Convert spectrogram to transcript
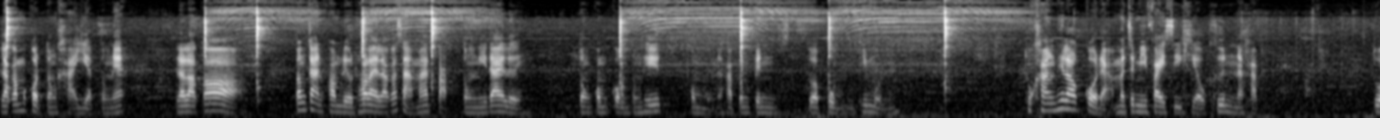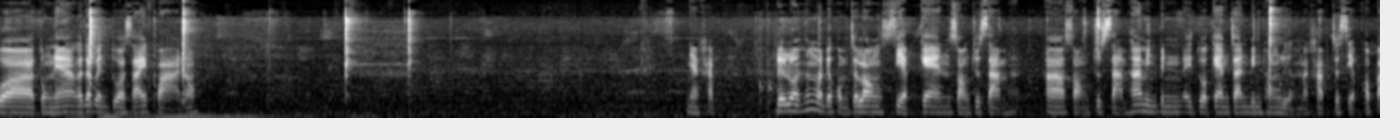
แล้วก็มากดตรงขาเหยียบตรงเนี้ย แล้วเราก็ต้องการความเร็วเท่าไหร่เราก็สามารถปรับตรงนี้ได้เลย ตรงกลมๆตรงที่ผมหมุนนะครับเป็นเป็นตัวปุ่มที่หมุน ทุกครั้งที่เรากดอะมันจะมีไฟสีเขียวขึ้นนะครับ ตัวตรงนี้ก็จะเป็นตัวซ้ายขวาเนาะเนี่ยครับโดยรวมทั้งหมดเดี๋ยวผมจะลองเสียบแกน 2.3อ่า2.35 มิลเป็นไอตัวแกนจานบินทองเหลืองนะครับ จะเสียบเข้าไป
